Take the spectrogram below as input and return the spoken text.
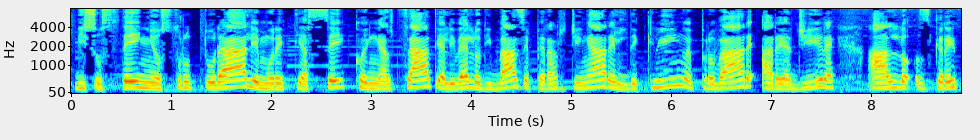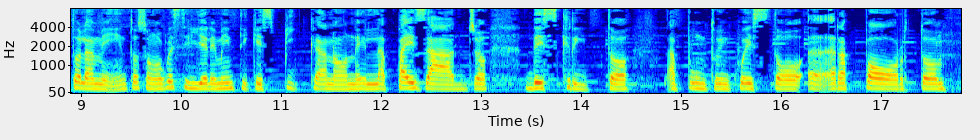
di sostegno strutturali e muretti a secco innalzati a livello di base per arginare il declino e provare a reagire allo sgretolamento. Sono questi gli elementi che spiccano nel paesaggio descritto appunto in questo eh, rapporto.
